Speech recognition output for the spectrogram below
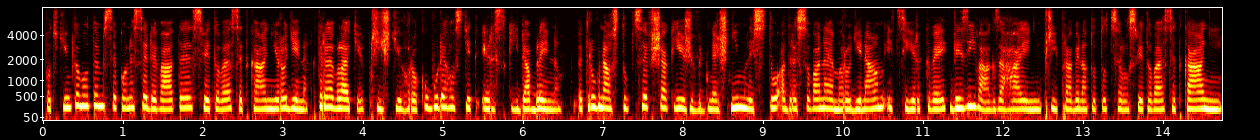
Pod tímto motem se ponese deváté světové setkání rodin, které v létě příštího roku bude hostit irský Dublin. Petrův nástupce však již v dnešním listu adresovaném rodinám i církvi vyzývá k zahájení přípravy na toto celosvětové setkání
